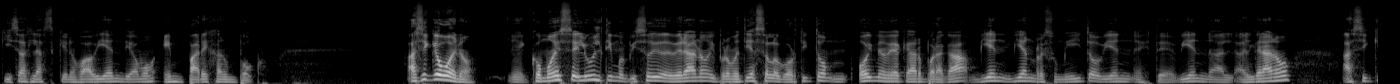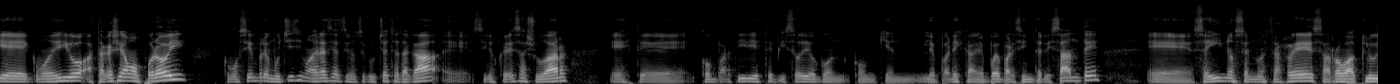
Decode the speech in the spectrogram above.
quizás las que nos va bien, digamos, emparejan un poco. Así que bueno, eh, como es el último episodio de verano y prometí hacerlo cortito, hoy me voy a quedar por acá, bien, bien resumidito, bien, este, bien al, grano. Así que, como digo, hasta acá llegamos por hoy. Como siempre, muchísimas gracias si nos escuchaste hasta acá. Eh, si nos querés ayudar, este, compartir este episodio con, quien le parezca que le puede parecer interesante. Eh, seguirnos en nuestras redes, arroba Club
